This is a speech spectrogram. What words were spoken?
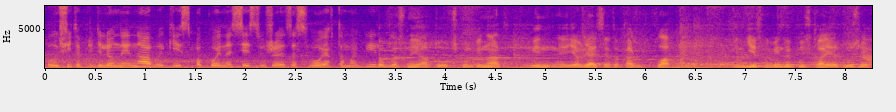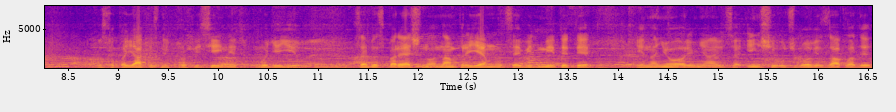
получить определенные навыки спокійно сесть уже за свой автомобіль. Обласний автоучкомбінат він є, як то кажуть, флагманом. Він дійсно він випускає дуже високоякісних професійних водіїв. Це безперечно, нам приємно це відмітити, і на нього рівняються інші учбові заклади.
